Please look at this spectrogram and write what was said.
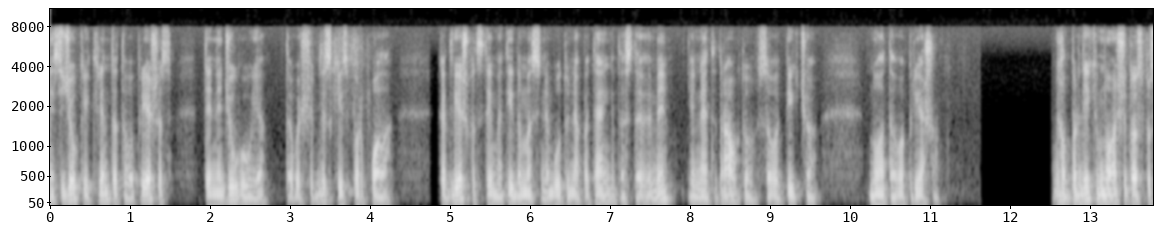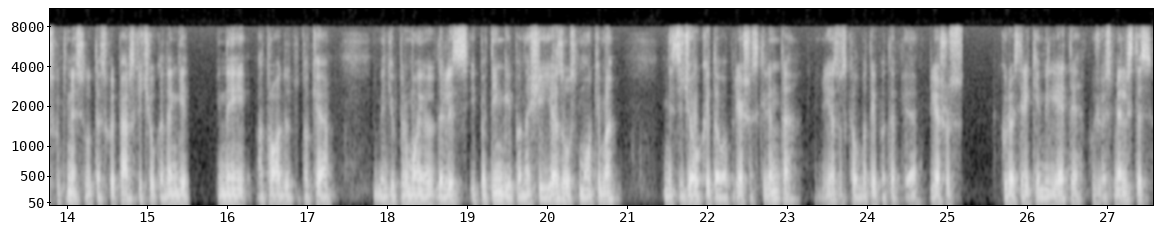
nesidžiauk kai krinta tavo priešas te nedžiūgauja tavo širdis kai jis parpuola kad viešpats tai matydamas nebūtų nepatenkintas tavimi ir neatitrauktų savo pykčio nuo tavo priešo. Gal pradėkim nuo šitos paskutinės eilutės kur perskaičiau kadangi jinai atrodytų tokia bent jau pirmoji dalis ypatingai panaši į jėzaus mokymą nesidžiauk kai tavo priešas krinta. Jėzus kalba taip pat apie priešus kuriuos reikia mylėti už juos melstis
